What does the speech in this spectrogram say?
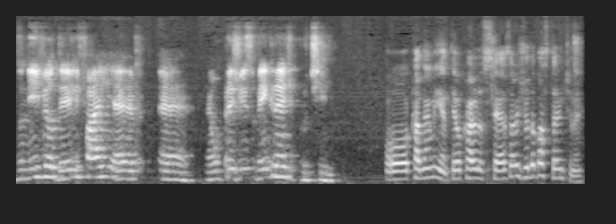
do nível dele faz, é, é, é um prejuízo bem grande para o time. Ô, Canelinha, ter o Carlos César ajuda bastante, né?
